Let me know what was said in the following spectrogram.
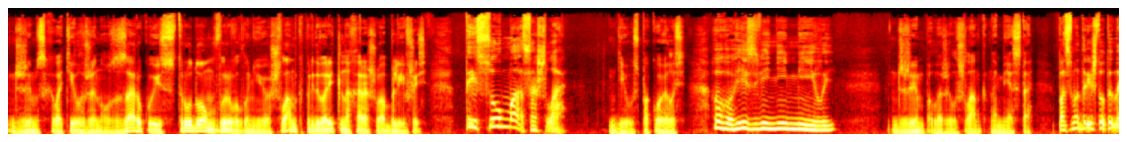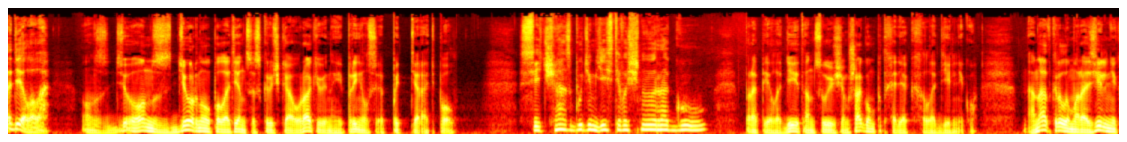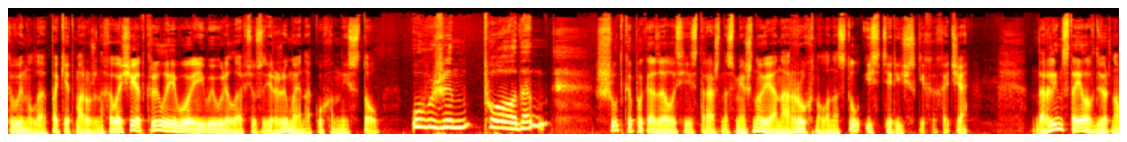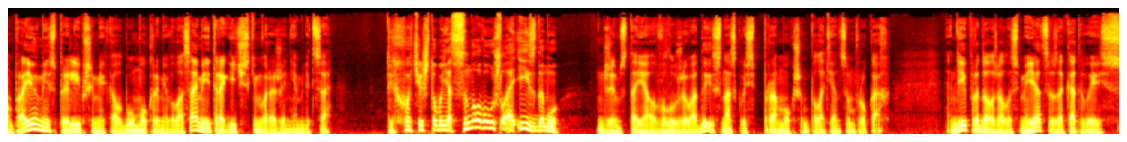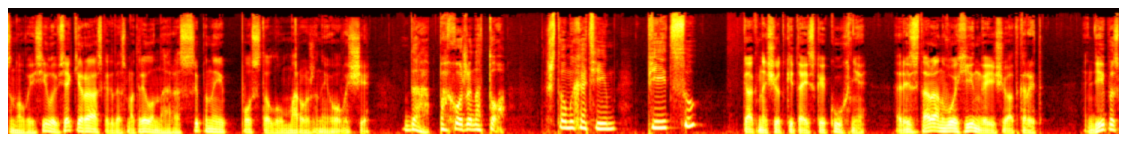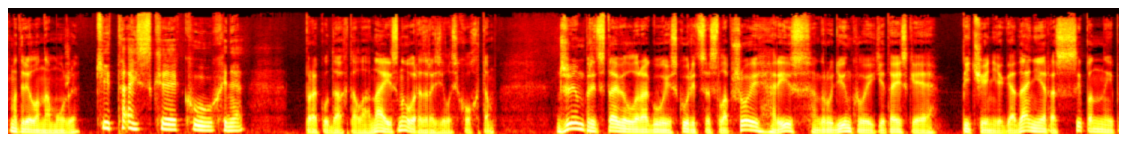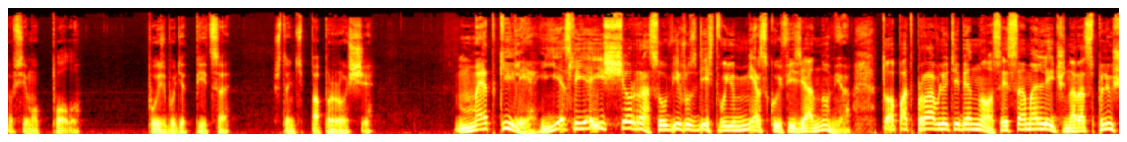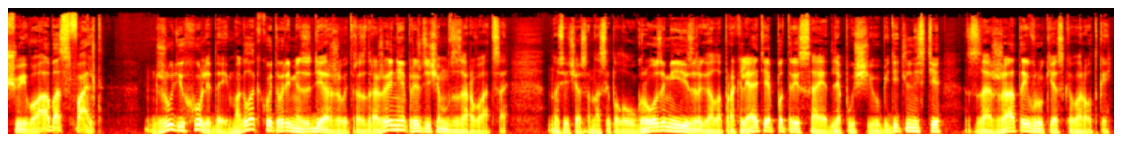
Джим схватил жену за руку и с трудом вырвал у нее шланг, предварительно хорошо облившись. «Ты с ума сошла!» Ди успокоилась. «О, извини, милый!» Джим положил шланг на место. «Посмотри, что ты наделала!» Он, сдё... он сдернул полотенце с крючка у раковины и принялся подтирать пол. «Сейчас будем есть овощную рагу», пропела Ди танцующим шагом, подходя к холодильнику. Она открыла морозильник, вынула пакет мороженых овощей, открыла его и вывалила все содержимое на кухонный стол. «Ужин подан!» Шутка показалась ей страшно смешной, и она рухнула на стул, истерически хохоча. Дарлин стояла в дверном проеме с прилипшими к колбу мокрыми волосами и трагическим выражением лица. «Ты хочешь, чтобы я снова ушла из дому?» Джим стоял в луже воды с насквозь промокшим полотенцем в руках. Ди продолжала смеяться, закатываясь с новой силой всякий раз, когда смотрела на рассыпанные по столу мороженые овощи. «Да, похоже на то. Что мы хотим? Пиццу?» «Как насчет китайской кухни? Ресторан Вохинга еще открыт». Ди посмотрела на мужа. «Китайская кухня», – прокудахтала она и снова разразилась хохотом. Джим представил рагу из курицы с лапшой, рис, грудинку и китайское печенье гадания, рассыпанные по всему полу. Пусть будет пицца, что-нибудь попроще. Мэтт Килли, если я еще раз увижу здесь твою мерзкую физиономию, то подправлю тебе нос и самолично расплющу его об асфальт. Джуди Холидей могла какое-то время сдерживать раздражение, прежде чем взорваться – но сейчас она сыпала угрозами и изрыгала проклятия, потрясая для пущей убедительности зажатой в руке сковородкой.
